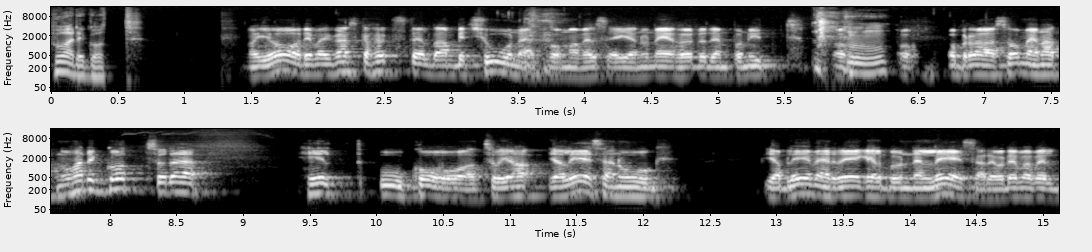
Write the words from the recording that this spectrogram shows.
hur har det gått? No, ja, det var ju ganska högt ställda ambitioner får man väl säga nu när jag hörde den på nytt. Och, mm. och, och bra så, men att nu har det gått så där helt OK. Alltså jag, jag läser nog, jag blev en regelbunden läsare och det var väl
